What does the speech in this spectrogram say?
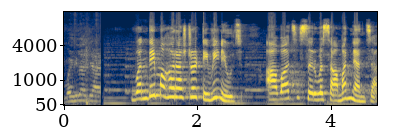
महिला ज्या आहेत. Vande Maharashtra TV news. आवाज सर्वसामान्यांचा.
